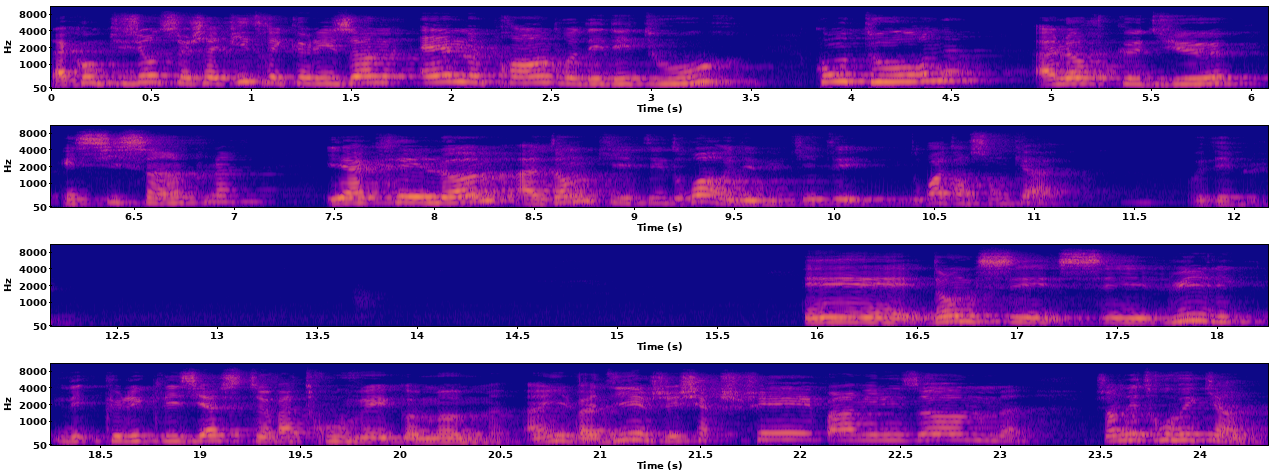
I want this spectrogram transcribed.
La conclusion de ce chapitre est que les hommes aiment prendre des détours, contournent, alors que Dieu est si simple et a créé l'homme, Adam, qui était droit au début, qui était droit dans son cœur au début. Et donc c'est lui que l'ecclésiaste va trouver comme homme. Hein, il va dire, j'ai cherché parmi les hommes, j'en ai trouvé qu'un.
